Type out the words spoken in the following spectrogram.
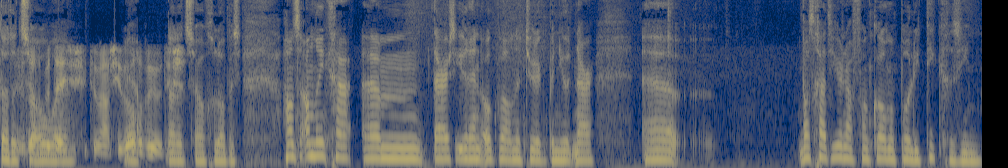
dat het zo, dat deze situatie wel gebeurd is. Dat het zo gelopen is. Hans Andringa, um, daar is iedereen ook wel natuurlijk benieuwd naar. wat gaat hier nou van komen politiek gezien?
